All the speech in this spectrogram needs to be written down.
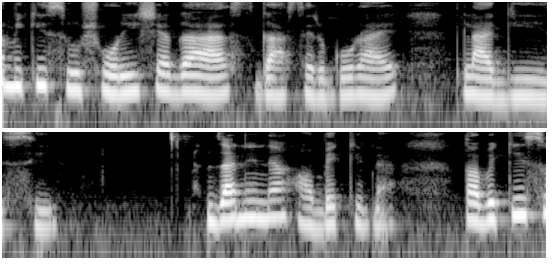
আমি কিছু সরিষা গাছ গাছের গোড়ায় লাগিয়েছি। জানি না হবে কি না, তবে কিছু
